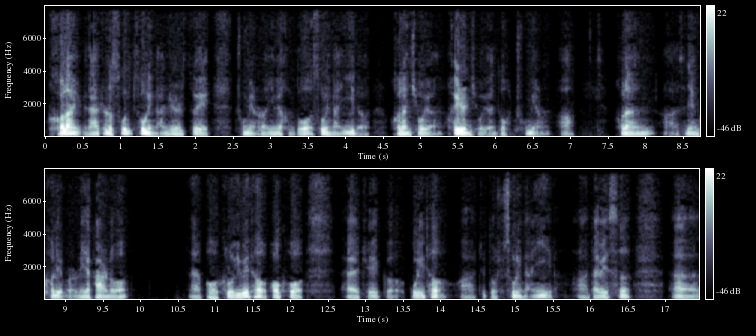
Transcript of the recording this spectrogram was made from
荷兰语。大家知道苏苏里南这是最出名的，因为很多苏里南裔的荷兰球员、黑人球员都很出名啊。荷兰啊，三剑客里边里杰卡尔德，呃，包括克鲁伊维特，包括呃这个古利特啊，这都是苏里南裔的啊，戴维斯。呃，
